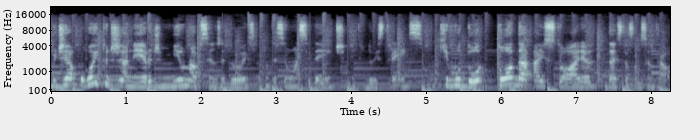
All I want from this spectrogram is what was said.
No dia 8 de janeiro de 1902, aconteceu um acidente entre dois trens que mudou toda a história da estação central.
